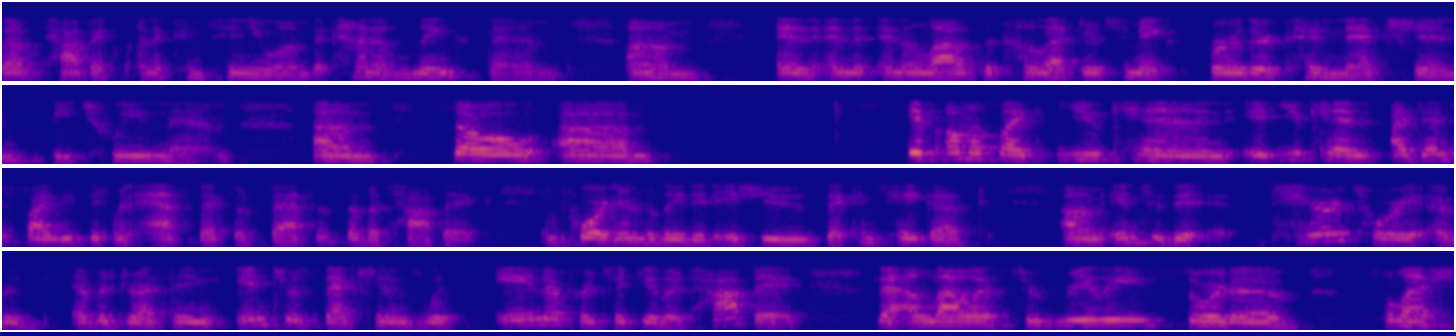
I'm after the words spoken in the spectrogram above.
subtopics on a continuum that kind of links them um, and, and, and allows the collector to make further connections between them. Um, so um, it's almost like you can it, you can identify these different aspects or facets of a topic, important and related issues that can take us um, into the territory of, of addressing intersections within a particular topic that allow us to really sort of flesh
